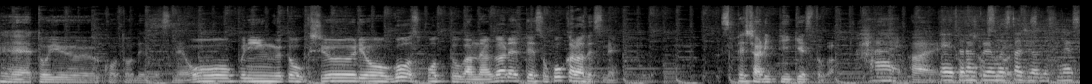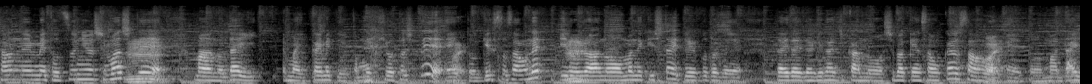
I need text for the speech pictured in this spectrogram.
えーということでですねオープニングトーク終了後スポットが流れてそこからですねスペシャリティゲストが。はい、はい。えー、トランクルームスタジオですね。3年目突入しまして、まあ、あの第、まあ、1回目というか目標として、えーとはゲストさんをねいろいろあのお招きしたいということで大々だけな時間の柴犬さん岡代さんを、はい。えーとまあ、第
